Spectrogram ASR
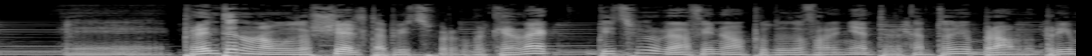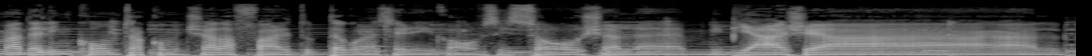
Eh, Prente non ha avuto scelta Pittsburgh perché non è Pittsburgh alla fine non ha potuto fare niente perché Antonio Brown prima dell'incontro ha cominciato a fare tutta quella serie di cose social eh, mi piace all'utente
